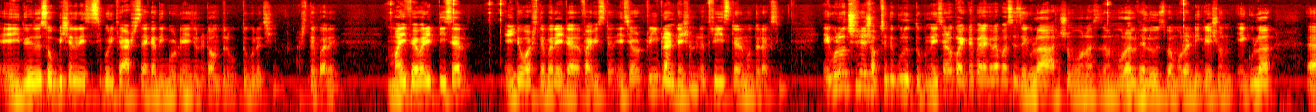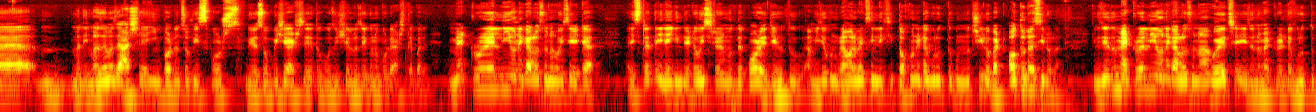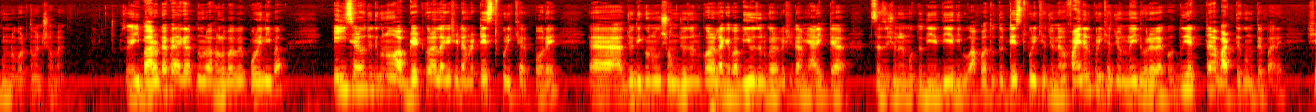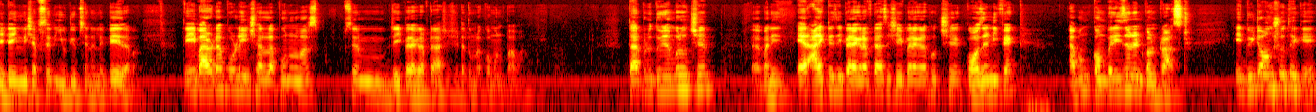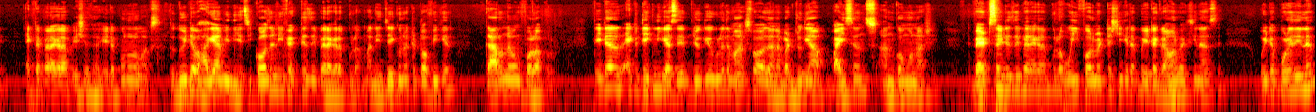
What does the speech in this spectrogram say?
এই দুই হাজার চব্বিশ সালের এসএসসি পরীক্ষা আসছে একাধিক বোর্ডে এই জন্য এটা অন্তর্ভুক্ত করেছি। আসতে পারে। মাই ফেভারিট টিচার এইটাও আসতে পারে, এটা ফাইভ স্টার এছাড়াও ট্রি প্লান্টেশন এটা থ্রি স্টারের মধ্যে রাখছি। এগুলো হচ্ছে সবচেয়ে গুরুত্বপূর্ণ। এছাড়াও কয়েকটা প্যারাগ্রাফ আছে যেগুলো আসার সম্ভাবনা আছে, যেমন মোরাল ভ্যালুজ বা মোরাল ডিগ্রেশন এগুলা মানে মাঝে মাঝে আসে ইম্পর্টেন্স অফ স্পোর্টস দুই হাজার চব্বিশে আসছে, তো পঁচিশ সালে যে কোনো বোর্ডে আসতে পারে। মেট্রো রেল নিয়ে অনেক আলোচনা হয়েছে, এটা স্টারতেই নেই, কিন্তু এটাও স্টারের মধ্যে পড়ে। যেহেতু আমি যখন গ্রামার ভ্যাকসিন লিখছি, তখন এটা গুরুত্বপূর্ণ ছিল বাট অতটা ছিল না। কিন্তু যেহেতু মেট্রো রেল নিয়ে অনেক আলোচনা হয়েছে, এই জন্য মেট্রো রেলটা গুরুত্বপূর্ণ বর্তমান সময়। তো এই বারোটা প্যারাগ্রাফ তোমরা ভালোভাবে পড়ে নিবা। এই ছাড়াও যদি কোনো আপডেট করা লাগে, সেটা আমরা টেস্ট পরীক্ষার পরে যদি কোনো সংযোজন করা লাগে বা বিয়োজন করা লাগে, সেটা আমি আরেকটা সাজেশনের মধ্য দিয়ে দিয়ে দিব। আপাতত টেস্ট পরীক্ষার জন্য ফাইনাল পরীক্ষার জন্যই ধরে রাখো, দুই একটা বাড়তে কমতে পারে। সেটা ইংলিশ অ্যাপসের ইউটিউব চ্যানেলে পেয়ে যাবা। তো এই বারোটা পড়লে ইনশাল্লাহ পনেরো মার্কসের যেই প্যারাগ্রাফটা আসে, সেটা তোমরা কমন পাবা। তারপরে দুই নম্বর হচ্ছে মানে এর আরেকটা যে প্যারাগ্রাফটা আছে, সেই প্যারাগ্রাফ হচ্ছে কজ অ্যান্ড ইফেক্ট এবং কম্প্যারিজন অ্যান্ড কন্ট্রাস্ট এই দুইটা অংশ থেকে একটা প্যারাগ্রাফ এসে থাকে, এটা পনেরো মার্কস তো দুইটা ভাগে আমি দিয়েছি কজ অ্যান্ড ইফেক্টের যে প্যারাগ্রাফগুলো মানে যে কোনো একটা টপিকের কারণ এবং ফলাফল। এটার একটা টেকনিক আছে যদিও ওগুলোতে মার্কস পাওয়া যায় না বাট যদি বাই চান্স আনকমন আসে ব্যাড সাইডে যে প্যারাগ্রাফগুলো ওই ফরম্যাটটা শিখে রাখবে, এটা গ্রামার ভ্যাকসিনে আছে, ওইটা পড়ে দিলে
